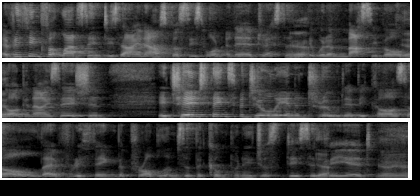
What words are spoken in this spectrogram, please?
everything for Lads in Design House because this wasn't an hairdresser. Yeah. It was a massive Yeah. organisation. It changed things for Julian and Trudy because all everything, the problems of the company just disappeared. Yeah, yeah.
